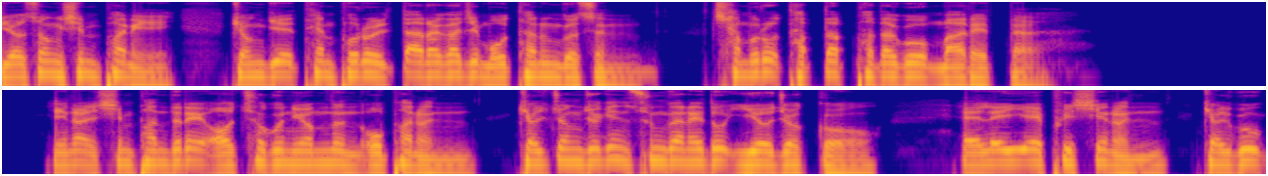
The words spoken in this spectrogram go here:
여성 심판이 경기의 템포를 따라가지 못하는 것은 참으로 답답하다고 말했다. 이날 심판들의 어처구니 없는 오판은 결정적인 순간에도 이어졌고 LAFC는 결국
